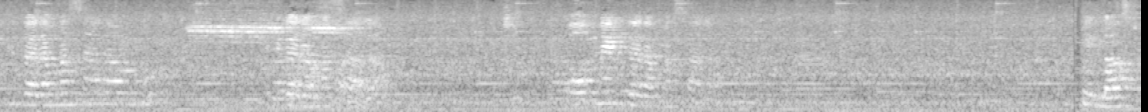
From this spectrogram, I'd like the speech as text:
ఇది garam masala home made garam masala last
